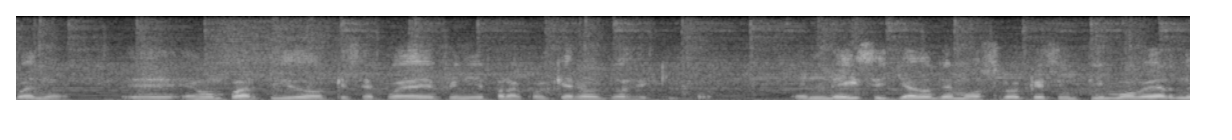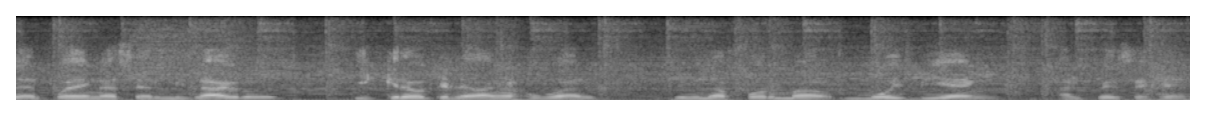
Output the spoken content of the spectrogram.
bueno, eh, es un partido que se puede definir para cualquiera de los dos equipos. El Leipzig ya nos demostró que sin Timo Werner pueden hacer milagros y creo que le van a jugar de una forma muy bien al PSG.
